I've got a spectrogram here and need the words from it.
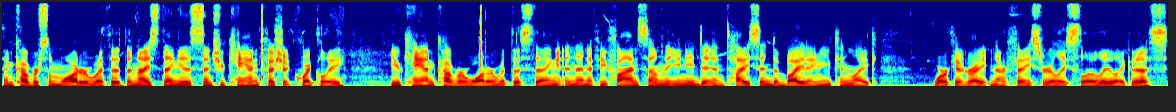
and cover some water with it. The nice thing is since you can fish it quickly, you can cover water with this thing. And then if you find some that you need to entice into biting, you can like work it right in their face really slowly like this.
